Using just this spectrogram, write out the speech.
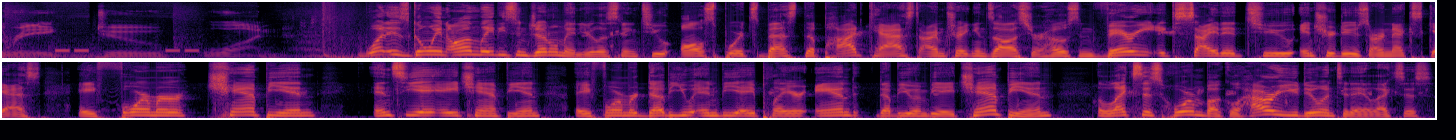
Three, two, one. What is going on, ladies and gentlemen? You're listening to All Sports Best, the podcast. I'm Trey Gonzalez, your host, and very excited to introduce our next guest, a former champion, NCAA champion, a former WNBA player, and WNBA champion, Alexis Hornbuckle. How are you doing today, Alexis?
